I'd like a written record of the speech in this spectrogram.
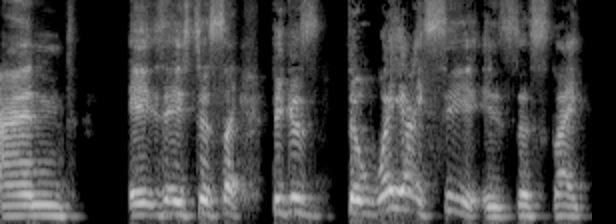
And it's, it's just like, because the way I see it is just like,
